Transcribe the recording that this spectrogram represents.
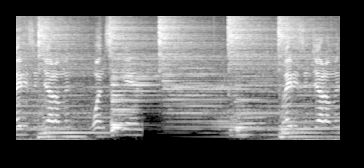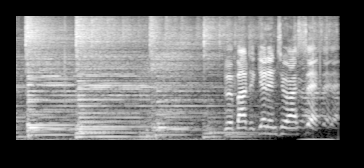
Ladies and gentlemen, once again, ladies and gentlemen, we're about to get into our set.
